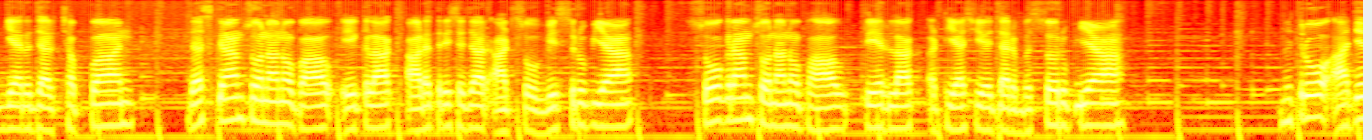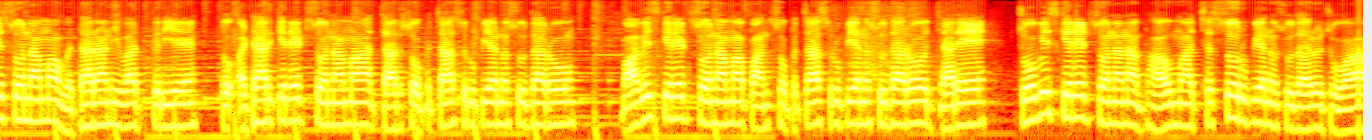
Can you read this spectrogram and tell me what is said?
અગિયાર હજાર છપ્પન, દસ ગ્રામ સોનાનો ભાવ એક લાખ આડત્રીસ હજાર આઠસો વીસ રૂપિયા. સો ગ્રામ સોનાનો ભાવ તેર લાખ અઠ્યાસી હજાર બસો રૂપિયા. મિત્રો, આજે સોનામાં વધારાની વાત કરીએ તો અઢાર કેરેટ સોનામાં ચારસો પચાસ રૂપિયાનો સુધારો, બાવીસ કેરેટ સોનામાં પાંચસો પચાસ રૂપિયાનો સુધારો, જ્યારે ચોવીસ કેરેટ સોનાના ભાવમાં છસો રૂપિયાનો સુધારો જોવા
